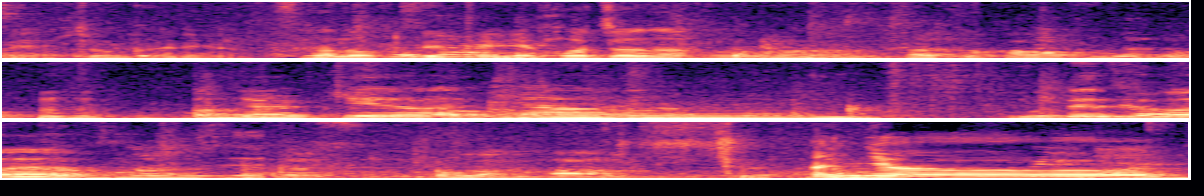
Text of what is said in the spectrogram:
네, 좀 그래요. 산옥들 되게 허전하고 안녕할게요 안녕 무대에서 안녕.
